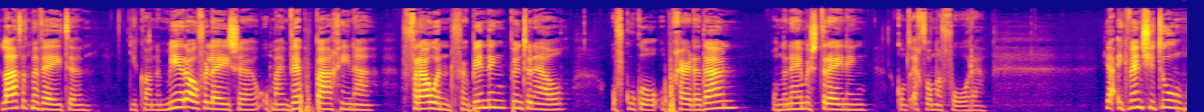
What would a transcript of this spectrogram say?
Laat het me weten. Je kan er meer over lezen op mijn webpagina vrouwenverbinding.nl of Google op Gerda Duin, ondernemerstraining. Komt echt wel naar voren. Ja, ik wens je toe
